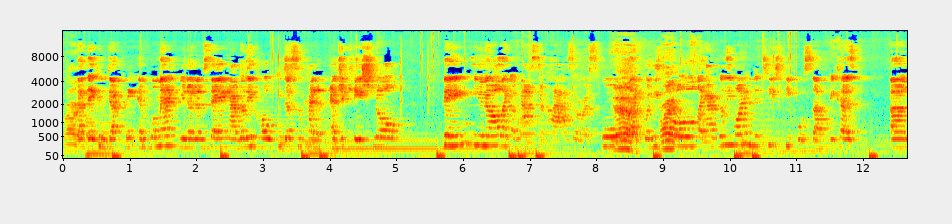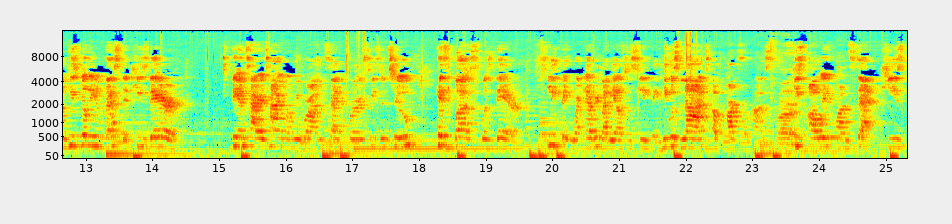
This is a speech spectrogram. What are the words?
that they can definitely implement. You know what I'm saying? I really hope he does some kind of educational thing, you know, like a master class or a school, Yeah, like when he's right. old. Like I really want him to teach people stuff because um, he's really invested. He's there the entire time when we were on set for season two. His bus was there, sleeping where everybody else was sleeping. He was not apart from us. Right. He's always on set. He's,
